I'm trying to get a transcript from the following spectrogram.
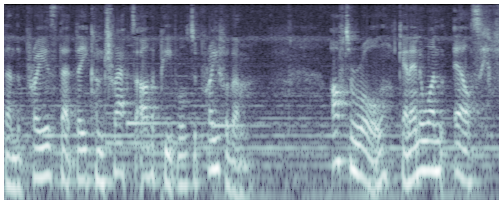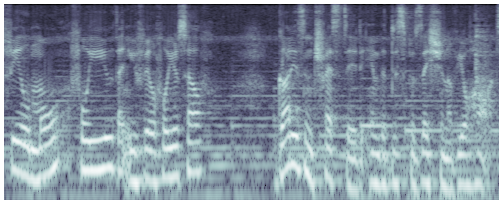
than the prayers that they contract other people to pray for them. After all, can anyone else feel more for you than you feel for yourself? God is interested in the disposition of your heart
